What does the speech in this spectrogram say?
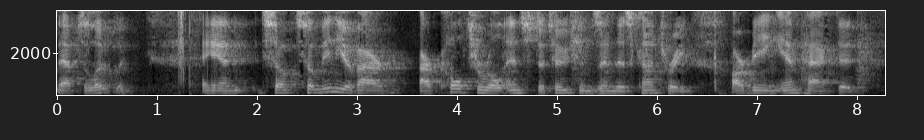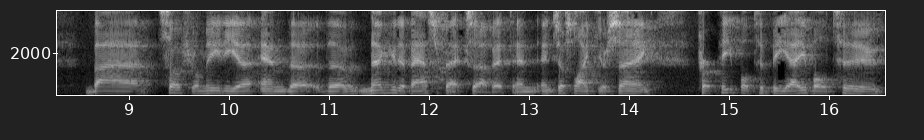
Absolutely and so so many of our our cultural institutions in this country are being impacted by social media and the the negative aspects of it and and just like you're saying for people to be able to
